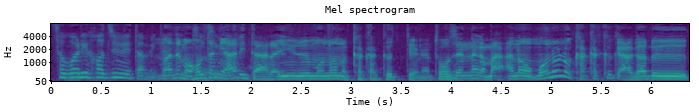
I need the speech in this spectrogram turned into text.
下がり。始めたみたいなまあでも本当にありとあらゆるものの価格っていうのは当然ながらまああの物の価格が上がるっ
